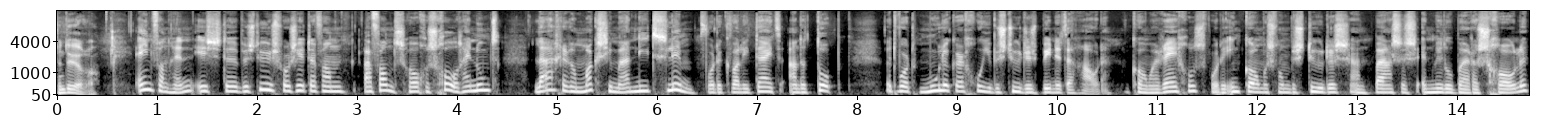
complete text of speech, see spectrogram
194.000 euro. Een van hen is de bestuursvoorzitter van Avans Hogeschool. Hij noemt lagere maxima niet slim voor de kwaliteit aan de top. Het wordt moeilijker goede bestuurders binnen te houden. Er komen regels voor de inkomens van bestuurders aan basis- en middelbare scholen,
